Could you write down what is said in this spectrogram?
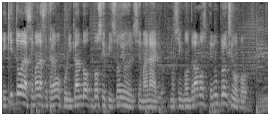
y que todas las semanas estaremos publicando dos episodios del semanario. Nos encontramos en un próximo podcast.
